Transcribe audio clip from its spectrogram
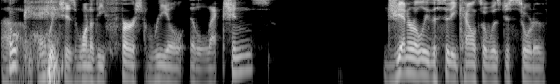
Um, Okay. Which is one of the first real elections. Generally, the city council was just sort of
